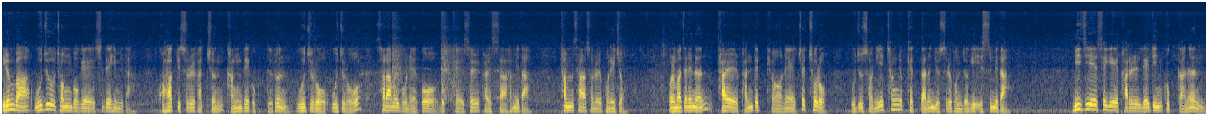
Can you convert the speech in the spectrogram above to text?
이른바 우주 정복의 시대입니다. 과학 기술을 갖춘 강대국들은 우주로 우주로 사람을 보내고 로켓을 발사합니다. 탐사선을 보내죠. 얼마 전에는 달 반대편에 최초로 우주선이 착륙했다는 뉴스를 본 적이 있습니다. 미지의 세계에 발을 내딘 국가는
